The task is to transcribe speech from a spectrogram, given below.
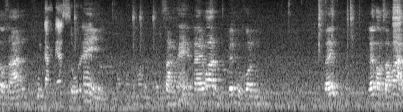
ต่อศาลคุณดังเนี่ยสูงให้ สั่งให้นายม่อนเป็นบุคคลและและความสามารถ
